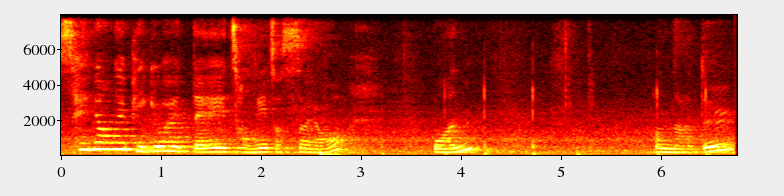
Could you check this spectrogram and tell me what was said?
세 명을 비교할 때 정해졌어요. one, another,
